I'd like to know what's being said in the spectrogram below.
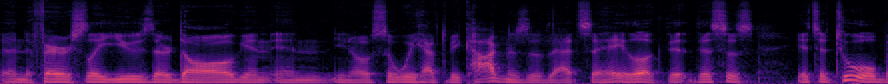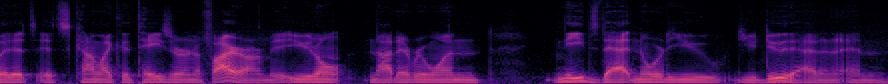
uh, nefariously use their dog, and and you know, so we have to be cognizant of that. Say, hey, look, th- this is it's a tool, but it's it's kind of like a taser and a firearm. You don't not everyone needs that, nor do you you do that, and and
